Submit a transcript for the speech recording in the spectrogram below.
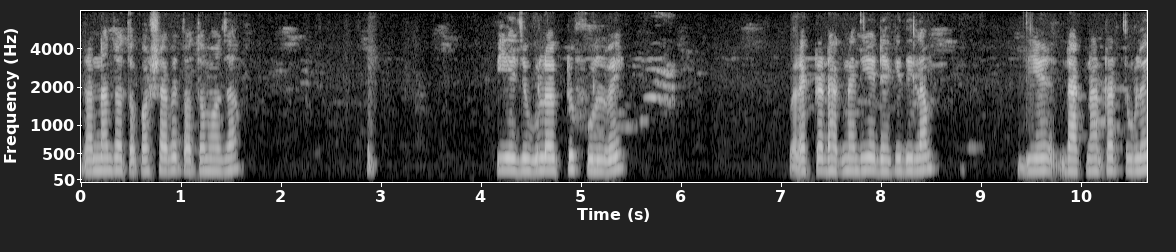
রান্না যত কষাবে তত মজা। পেঁয়াজগুলো একটু ফুলবে। এবার একটা ঢাকনা দিয়ে ঢেকে দিলাম। দিয়ে ঢাকনাটা তুলে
